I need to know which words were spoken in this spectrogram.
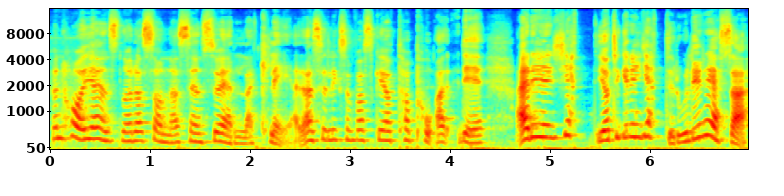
men har jag ens några sådana sensuella kläder? Alltså liksom, vad ska jag ta på? Det, är, det är jätte, jag tycker det är en jätterolig resa.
